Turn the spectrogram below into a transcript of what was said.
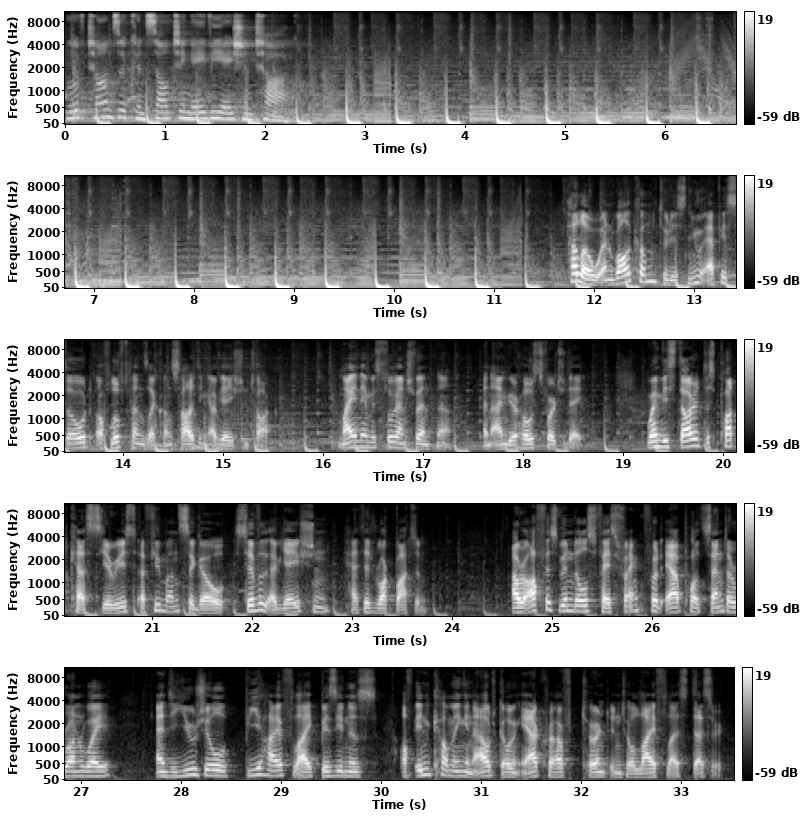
Lufthansa Consulting Aviation Talk. Hello and welcome to this new episode of Lufthansa Consulting Aviation Talk. My name is Florian Schwendner and I'm your host for today. When we started this podcast series a few months ago, civil aviation had hit rock bottom. Our office windows face Frankfurt Airport center runway, and the usual beehive like busyness of incoming and outgoing aircraft turned into a lifeless desert.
